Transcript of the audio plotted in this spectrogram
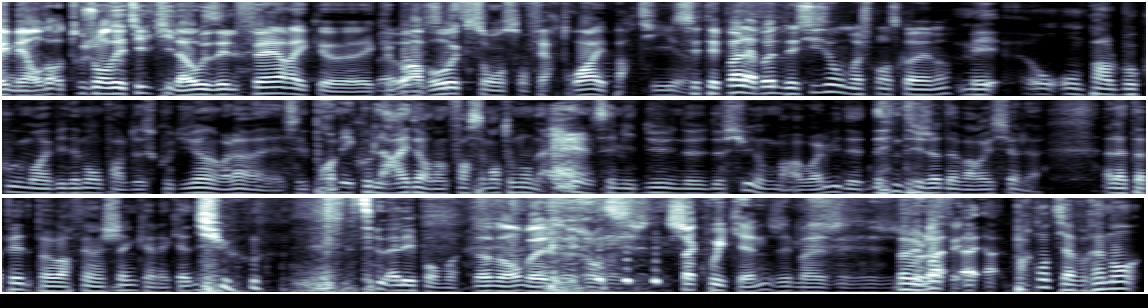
oui, mais en- toujours est-il qu'il a osé le faire et que, et que Bah ouais, bravo et que son, son fer 3 est parti. euh. C'était pas la bonne décision, moi, je pense quand même. hein. Mais on, on parle beaucoup, bon, évidemment, on parle de ce coup du 1, voilà, c'est le premier coup de la Ryder, donc forcément tout le monde s'est mis du- de- dessus, donc bravo à lui de- de- déjà d'avoir réussi à la, à la taper, de pas avoir fait un shank à la Cadieu. c'est l'allée pour moi. Non, non, bah, genre, chaque week-end, j'ai, moi, fais. euh, par contre, il y a vraiment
